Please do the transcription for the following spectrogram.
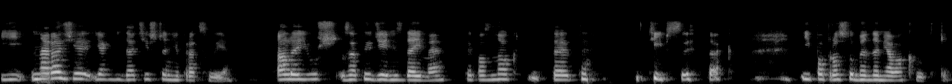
i na razie, jak widać, jeszcze nie pracuję, ale już za tydzień zdejmę te paznokcie, te, te tipsy, tak, i po prostu będę miała krótkie.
